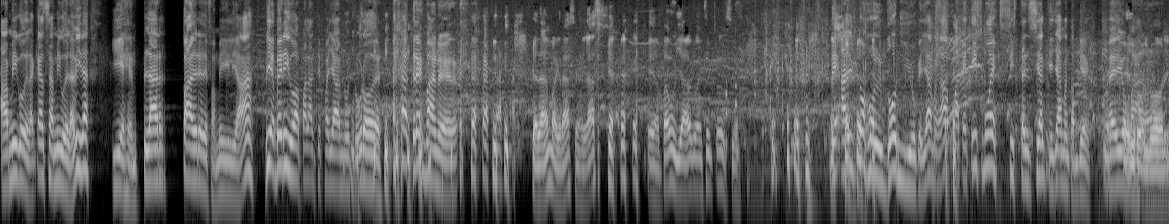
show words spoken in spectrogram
amigo de la casa, amigo de la vida y ejemplar padre de familia. ¿ah? Bienvenido a Palante para allá, nuestro brother, Andrés Manner. Caramba, gracias, gracias. He apabullado con esta introducción. De alto holgorio que llaman, ah, patetismo existencial que llaman también. Medio El holgorio.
